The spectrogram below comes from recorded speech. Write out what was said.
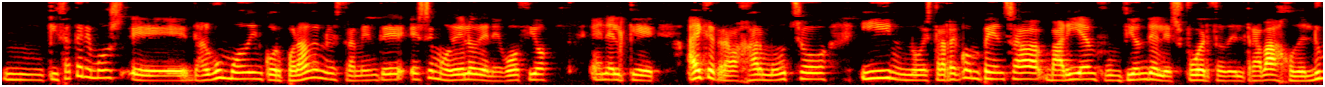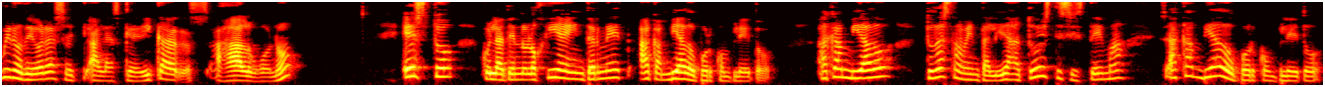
Mm, quizá tenemos eh, de algún modo incorporado en nuestra mente ese modelo de negocio en el que hay que trabajar mucho y nuestra recompensa varía en función del esfuerzo, del trabajo, del número de horas a las que dedicas a algo, ¿no? Esto, con la tecnología e Internet, ha cambiado por completo. Ha cambiado toda esta mentalidad, todo este sistema ha cambiado por completo.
